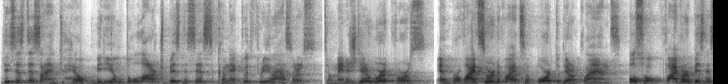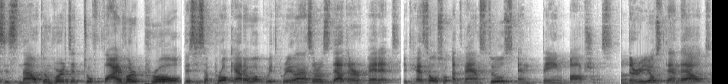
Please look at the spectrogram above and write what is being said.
This is designed to help medium to large businesses connect with freelancers to manage their workforce and provide certified support to their clients. Also, Fiverr Business is now converted to Fiverr Pro. This is a pro catalog with freelancers that are vetted. It has also advanced tools and paying options. But the real standout,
